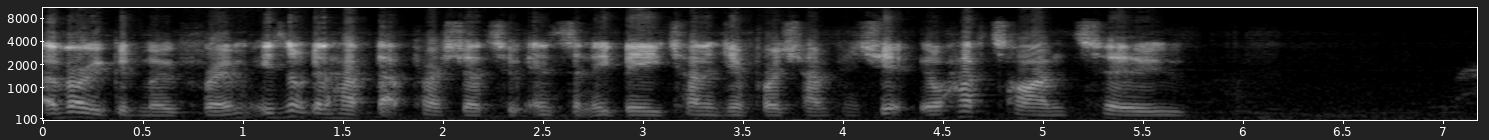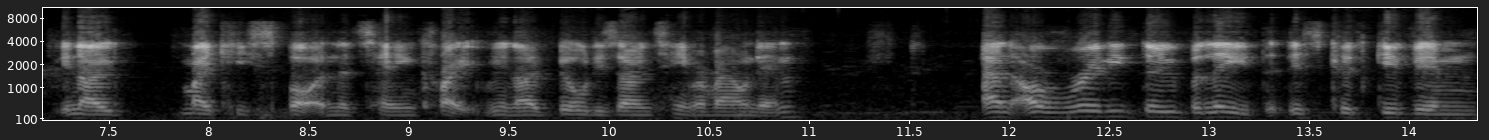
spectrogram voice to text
a very good move for him. He's not going to have that pressure to instantly be challenging for a championship. He'll have time to, you know, make his spot in the team, create, you know, build his own team around him. And I really do believe that this could give him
